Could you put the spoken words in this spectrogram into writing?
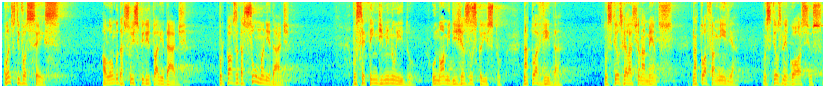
Quantos de vocês ao longo da sua espiritualidade, por causa da sua humanidade, você tem diminuído o nome de Jesus Cristo na tua vida, nos teus relacionamentos, na tua família, nos teus negócios,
